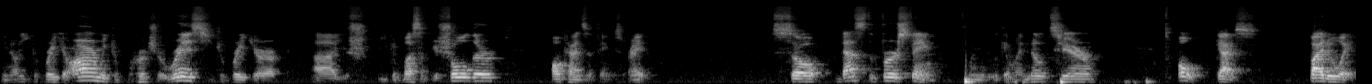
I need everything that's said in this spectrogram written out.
You know, you could break your arm, you could hurt your wrist, you could break your uh, your you could bust up your shoulder, all kinds of things, right? So that's the first thing. Let me look at my notes here. Oh, guys, by the way,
